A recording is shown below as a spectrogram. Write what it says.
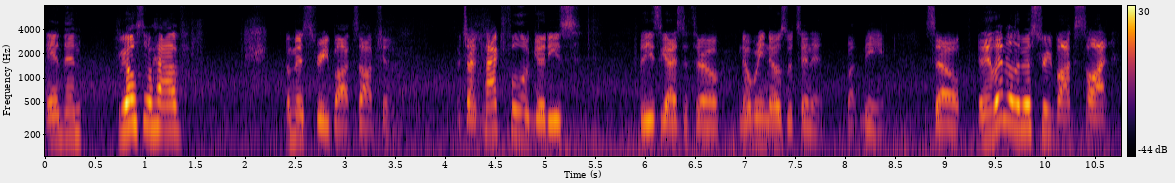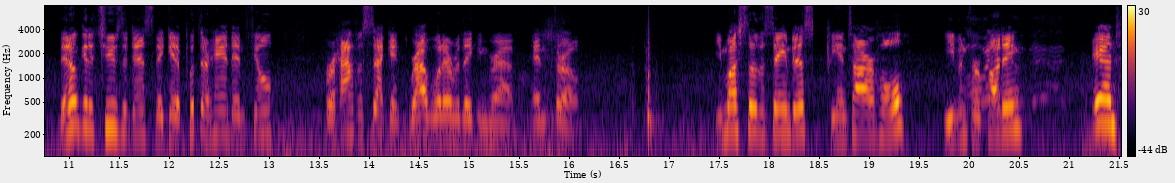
And then we also have a mystery box option, which I packed full of goodies for these guys to throw. Nobody knows what's in it but me. So if they land on the mystery box slot, they don't get to choose the disc. They get to put their hand in, feel for half a second, grab whatever they can grab, and throw. You must throw the same disc the entire hole, even for putting. And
